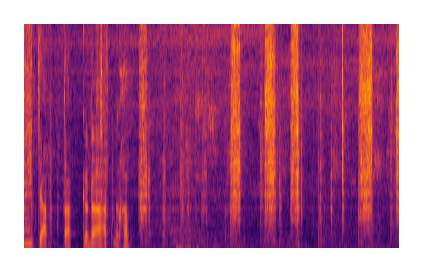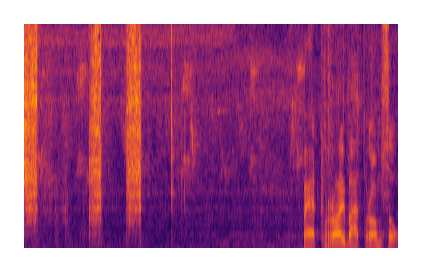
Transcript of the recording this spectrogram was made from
มจัดตัดกระดาษนะครับ 800 บาทพร้อมส่ง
